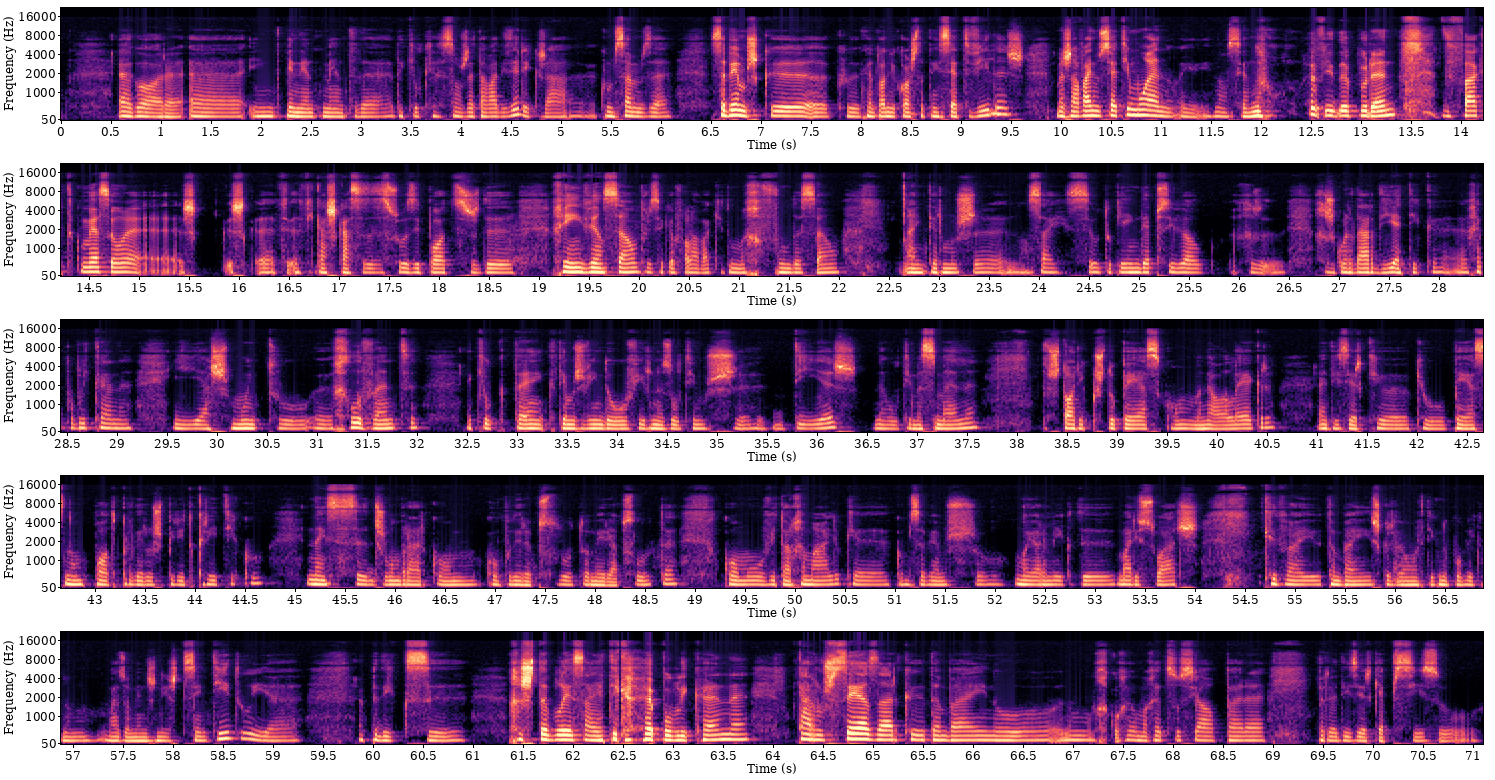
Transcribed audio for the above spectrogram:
Agora, uh, independentemente da, daquilo que São José estava a dizer e que já começamos a. Sabemos que, que, que, António Costa tem sete vidas, mas já vai no sétimo ano, e não sendo uma vida por ano, de facto começam a, a, a ficar escassas as suas hipóteses de reinvenção, por isso é que eu falava aqui de uma refundação em termos, ah, não sei, se o que ainda é possível resguardar de ética republicana. E acho muito uh, relevante aquilo que, tem, que temos vindo a ouvir nos últimos uh, dias, na última semana, históricos do PS como Manela Alegre, a dizer que, que o PS não pode perder o espírito crítico, nem se deslumbrar com, o poder absoluto, a maioria absoluta, como o Vitor Ramalho, que é, como sabemos, o maior amigo de Mário Soares, que veio também escrever um artigo no público no, mais ou menos neste sentido e a, a pedir que se restabeleça a ética republicana. Carlos César, que também no, no, recorreu a uma rede social para para dizer que é preciso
